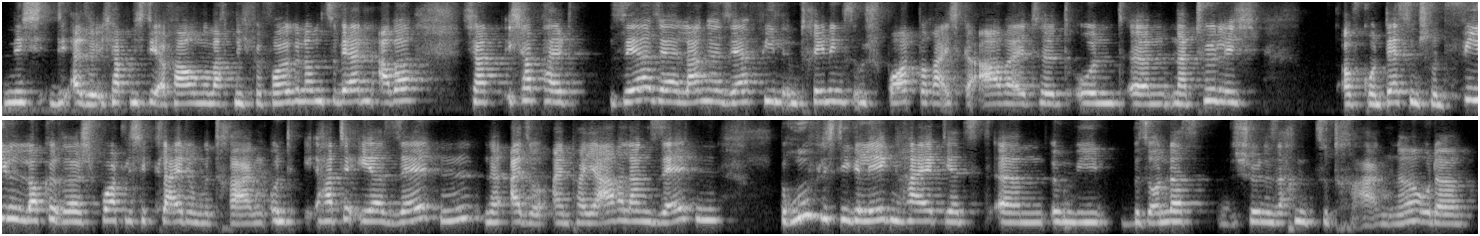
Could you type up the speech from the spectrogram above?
nicht, die, also ich habe nicht die Erfahrung gemacht, nicht für voll genommen zu werden, aber ich habe ich hab halt sehr, sehr lange, sehr viel im Trainings- und Sportbereich gearbeitet und ähm, natürlich aufgrund dessen schon viel lockere sportliche Kleidung getragen und hatte eher selten, ne, also ein paar Jahre lang selten beruflich die Gelegenheit, jetzt ähm, irgendwie besonders schöne Sachen zu tragen ne? oder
